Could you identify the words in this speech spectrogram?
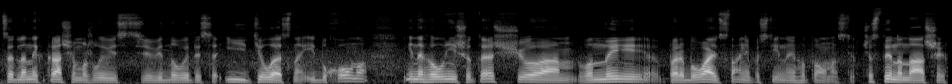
Це для них краща можливість відновитися і тілесно, і духовно. І найголовніше те, що вони перебувають в стані постійної готовності. Частина наших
